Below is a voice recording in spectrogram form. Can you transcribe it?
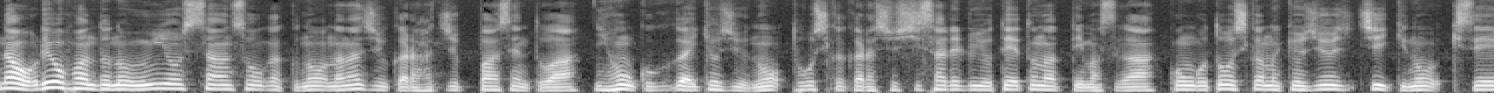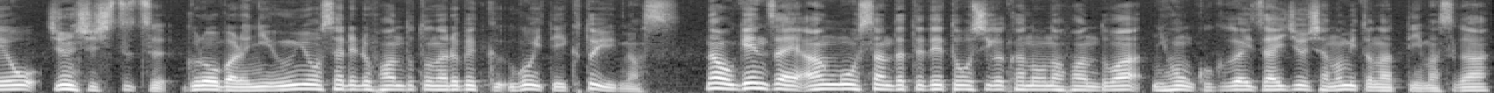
なお、両ファンドの運用資産総額の70から80%は日本国外居住の投資家から出資される予定となっていますが、今後投資家の居住地域の規制を遵守しつつ、グローバルに運用されるファンドとなるべく動いていくといいます。なお現在暗号資産建てで投資が可能なファンドは日本国外在住者のみとなっていますが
